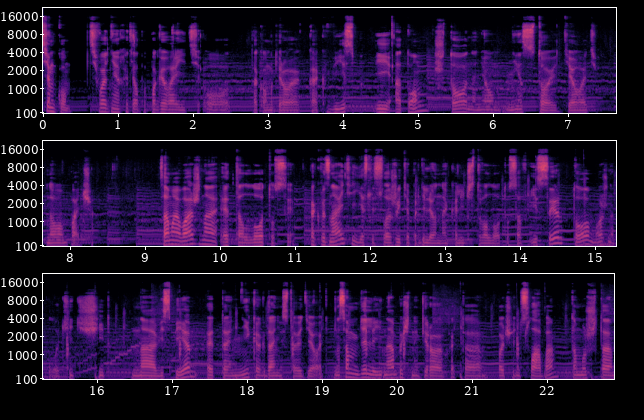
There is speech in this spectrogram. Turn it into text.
Всем Сегодня я хотел бы поговорить о таком герое, как Висп, и о том, что на нем не стоит делать в новом патче. Самое важное это лотусы. Как вы знаете, если сложить определенное количество лотусов и сыр, то можно получить щит. На виспе это никогда не стоит делать. На самом деле и на обычных героях это очень слабо, потому что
